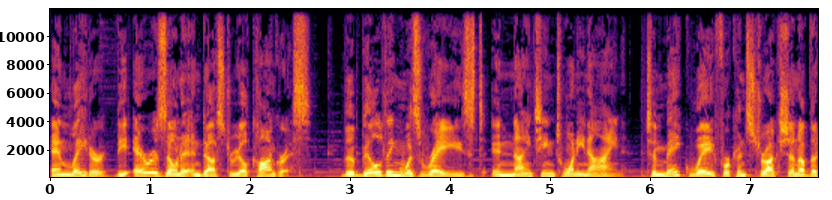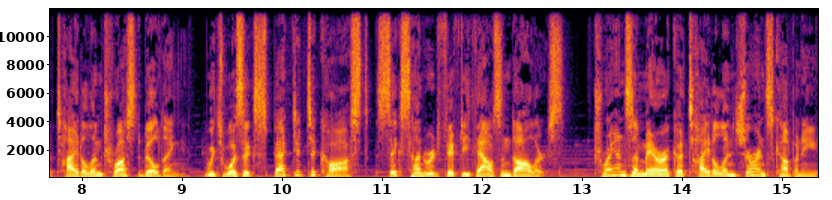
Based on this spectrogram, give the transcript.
and later the Arizona Industrial Congress. The building was razed in 1929 to make way for construction of the Title and Trust Building, which was expected to cost $650,000. Transamerica Title Insurance Company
